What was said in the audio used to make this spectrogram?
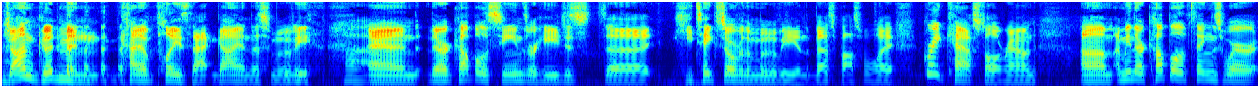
John Goodman kind of plays that guy in this movie, Ah. and there are a couple of scenes where he just uh, he takes over the movie in the best possible way. Great cast all around. Um, I mean, there are a couple of things where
